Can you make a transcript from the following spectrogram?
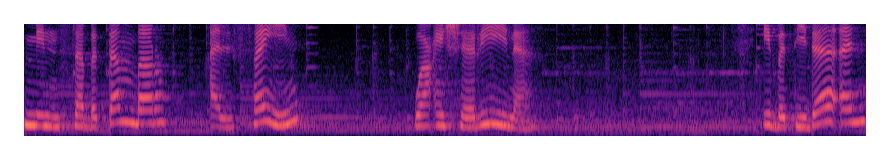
من سبتمبر 2020 ابتداء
